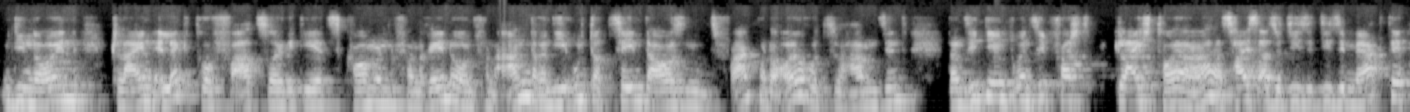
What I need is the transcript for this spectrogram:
und die neuen kleinen Elektrofahrzeuge, die jetzt kommen von Renault und von anderen, die unter 10.000 Franken oder Euro zu haben sind, dann sind die im Prinzip fast gleich teuer. Das heißt also, diese, diese Märkte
